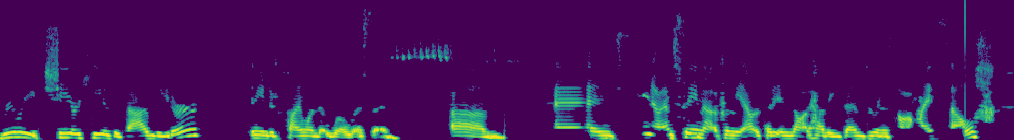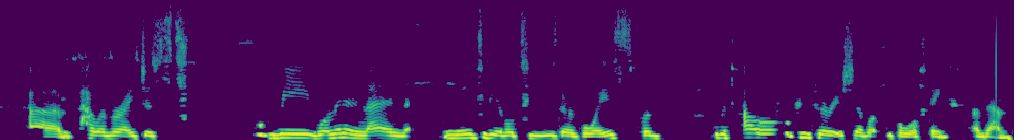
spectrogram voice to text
really she or he is a bad leader, they need to find one that will listen. Um, and, you know, I'm saying that from the outside and not having been through assault myself. Um, however, I just, we women and men need to be able to use their voice for, without consideration of what people will think of them.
